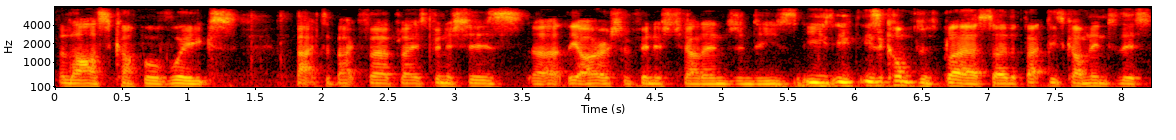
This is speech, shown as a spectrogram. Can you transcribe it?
the last couple of weeks back-to-back third place finishes uh, the Irish and Finnish Challenge, and he's, he's he's a confidence player. So the fact he's coming into this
